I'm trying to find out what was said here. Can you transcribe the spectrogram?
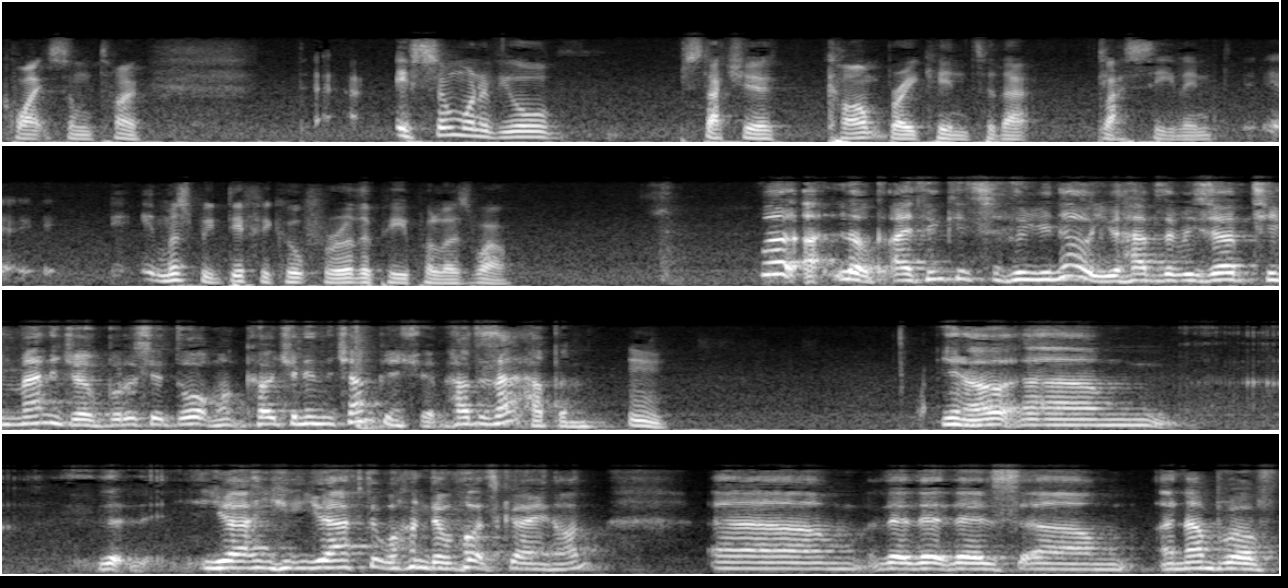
quite some time. If someone of your stature can't break into that glass ceiling, it must be difficult for other people as well. Well, uh, look, I think it's who you know. You have the reserve team manager of Borussia Dortmund coaching in the championship. How does that happen? Mm. You know, um, you you have to wonder what's going on. Um, there, there, there's um, a number of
